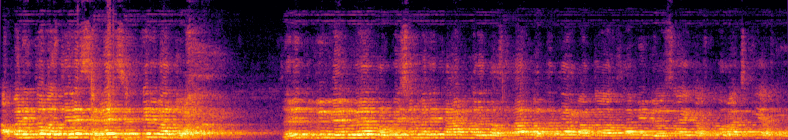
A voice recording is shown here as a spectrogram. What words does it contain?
आपण इथं बसलेले सगळे शेतकरी बांधव जरी तुम्ही वेगवेगळ्या प्रोफेशनमध्ये काम करत असता पत्रकार बांधव असला मी व्यावसायिक असतो राजकीय असतो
